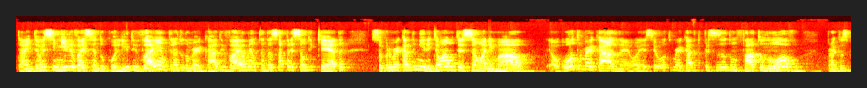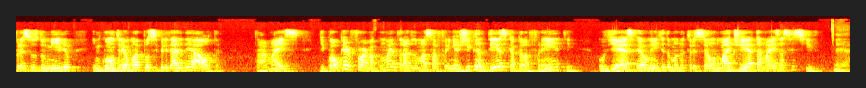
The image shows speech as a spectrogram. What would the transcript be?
Tá? Então esse milho vai sendo colhido e vai entrando no mercado e vai aumentando essa pressão de queda sobre o mercado de milho. Então a nutrição animal é outro mercado, né? Esse é outro mercado que precisa de um fato novo para que os preços do milho encontrem alguma possibilidade de alta, tá? Mas de qualquer forma, com uma entrada de uma safrinha gigantesca pela frente, o viés realmente é de uma nutrição, de uma dieta mais acessível. É.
